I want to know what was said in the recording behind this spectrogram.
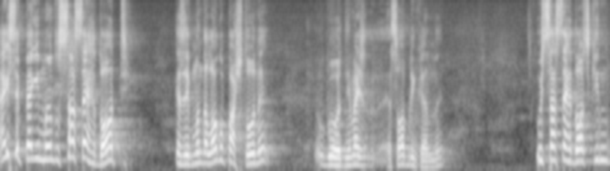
Aí você pega e manda o sacerdote Quer dizer, manda logo o pastor, né? O gordinho, mas é só brincando, né? Os sacerdotes que.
